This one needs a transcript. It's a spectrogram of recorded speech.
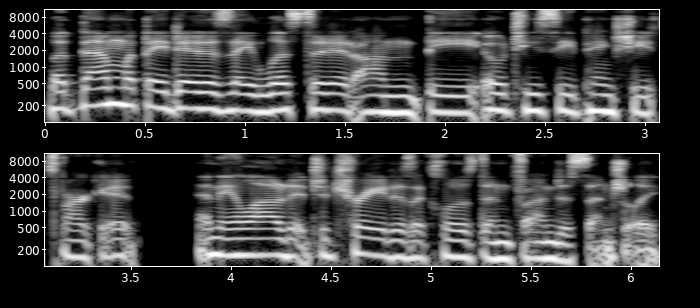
But then what they did is they listed it on the OTC pink sheets market and they allowed it to trade as a closed end fund essentially.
